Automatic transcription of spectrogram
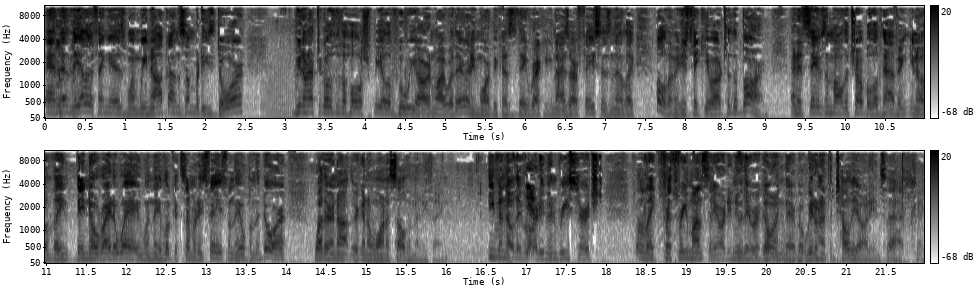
And then the other thing is, when we knock on somebody's door, we don't have to go through the whole spiel of who we are and why we're there anymore because they recognize our faces and they're like, oh, let me just take you out to the barn. And it saves them all the trouble of having, you know, they, they know right away when they look at somebody's face when they open the door whether or not they're going to want to sell them anything even though they've Yeah. already been researched. Like for three months, they already knew they were going there, but we don't have to tell the audience that.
